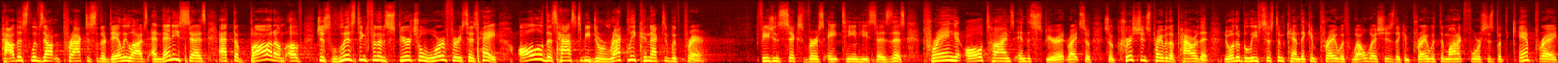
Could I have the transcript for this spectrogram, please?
how this lives out in practice of their daily lives. And then he says, at the bottom of just listing for them spiritual warfare, he says, hey, all of this has to be directly connected with prayer. Ephesians 6, verse 18, he says this praying at all times in the Spirit, right? So, so Christians pray with a power that no other belief system can. They can pray with well wishes, they can pray with demonic forces, but they can't pray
